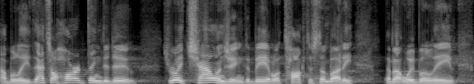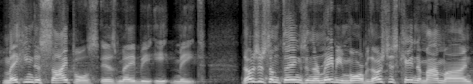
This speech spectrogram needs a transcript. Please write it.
I believe. That's a hard thing to do. It's really challenging to be able to talk to somebody about what we believe. Making disciples is maybe eat meat. Those are some things, and there may be more, but those just came to my mind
